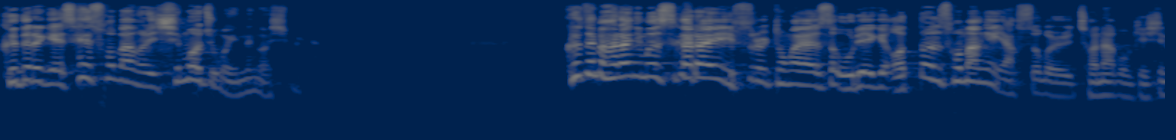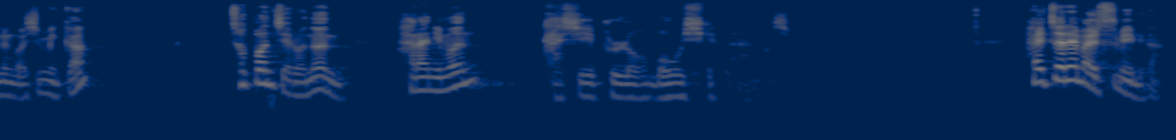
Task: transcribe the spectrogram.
그들에게 새 소망을 심어주고 있는 것입니다. 그렇다면 하나님은 스가라의 입술을 통하여서 우리에게 어떤 소망의 약속을 전하고 계시는 것입니까? 첫 번째로는 하나님은 다시 불러 모으시겠다라는 것입니다. 8절의 말씀입니다.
